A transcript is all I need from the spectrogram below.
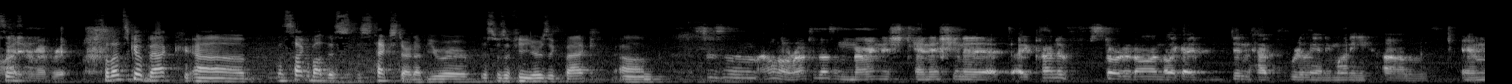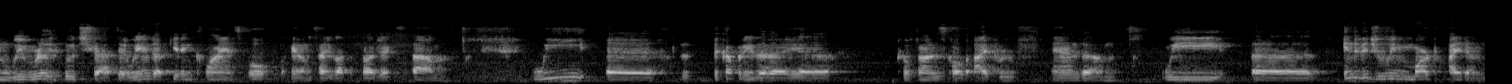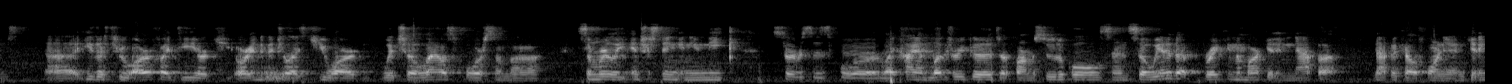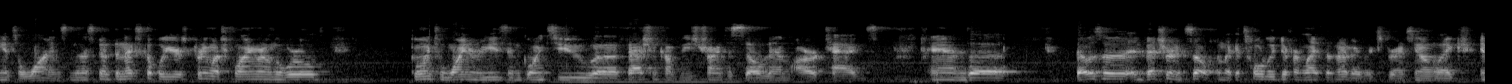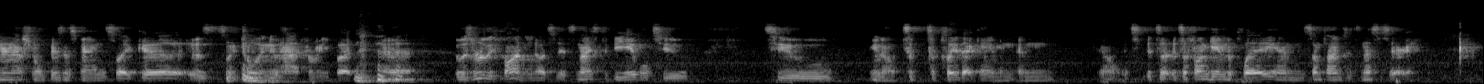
so, I didn't remember it. So let's go back. Uh, let's talk about this this tech startup. You were this was a few years back. Um, this was um, I don't know around 2009ish, 10ish, and it, I kind of started on like I didn't have really any money, um, and we really bootstrapped it. We ended up getting clients. Oh, okay. Let me tell you about the project. Um, we uh, the, the company that I uh, co-founded is called iProof, and um, we uh, individually mark items uh, either through RFID or or individualized QR, which allows for some uh, some really interesting and unique services for like high-end luxury goods or pharmaceuticals. And so we ended up breaking the market in Napa, Napa, California, and getting into wines. And then I spent the next couple years pretty much flying around the world, going to wineries and going to uh, fashion companies trying to sell them our tags. And uh, that was an adventure in itself and like a totally different life than I've ever experienced. You know, like international businessman is like uh, it was like a totally new hat for me, but uh, it was really fun. You know, it's it's nice to be able to to you know to, to play that game and, and you know it's it's a it's a fun game to play and sometimes it's necessary.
